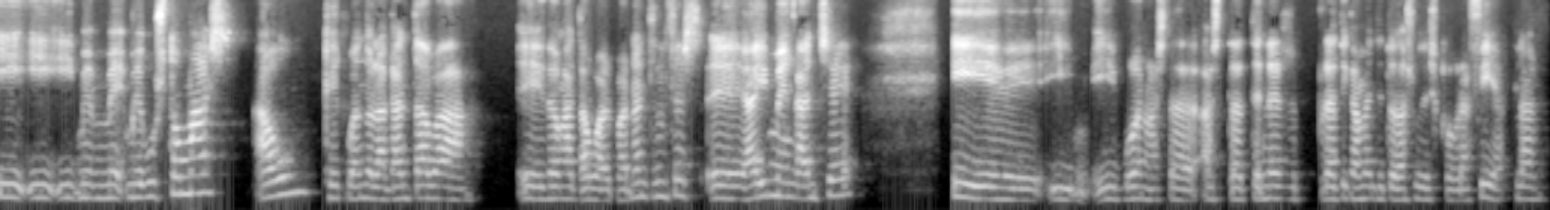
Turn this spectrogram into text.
Y, y, y me, me, me gustó más aún que cuando la cantaba eh, Don Atahualpa. ¿no? Entonces eh, ahí me enganché y, y, y, bueno, hasta, hasta tener prácticamente toda su discografía, claro.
